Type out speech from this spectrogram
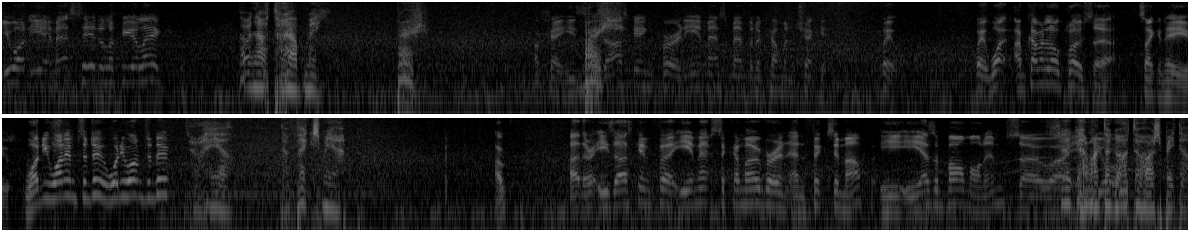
you want EMS here to look at your leg? Don't know to help me. Okay, he's, he's asking for an EMS member to come and check it. Wait, wait, what? I'm coming a little closer so I can hear you. What do you want him to do? What do you want him to do? To heal. To fix me up. Oh, uh, there, he's asking for EMS to come over and, and fix him up. He, he has a bomb on him, so. Uh, Said I want to go to hospital.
